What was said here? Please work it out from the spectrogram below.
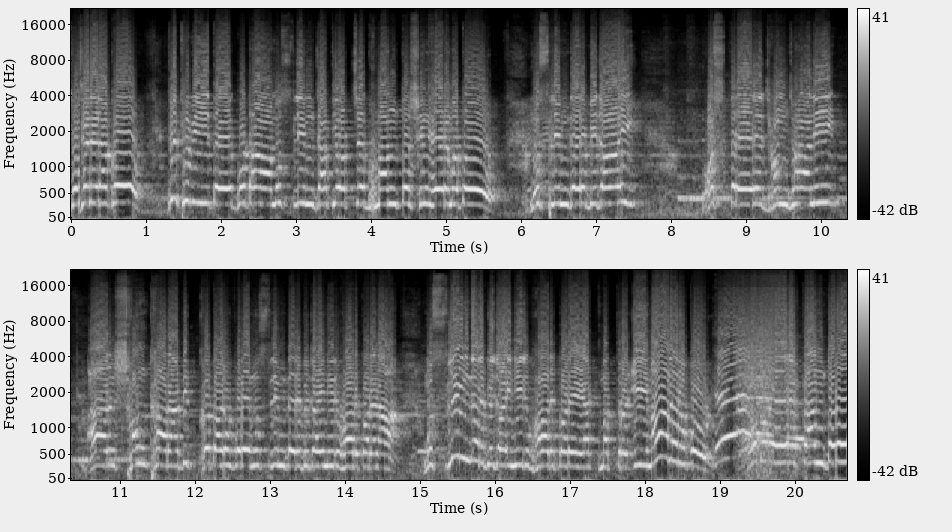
তো জেনে রাখো, পৃথিবীতে গোটা মুসলিম জাতি হচ্ছে ঘুমান্ত সিংহের মতো। মুসলিমদের বিজয়, অস্ত্রের ঝঞ্ঝানি আর সংখ্যার আধিক্যতার উপরে মুসলিমদের বিজয় নির্ভর করে না। মুসলিমদের বিজয় নির্ভর করে একমাত্র ইমানের উপর। প্রান্তরে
